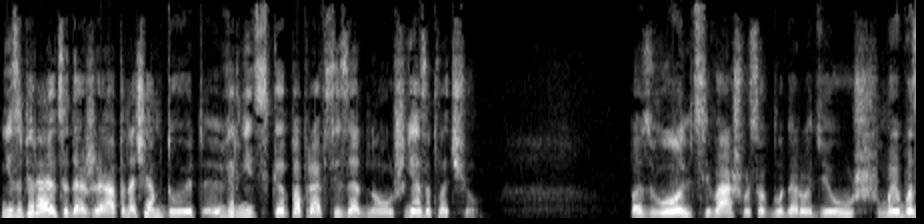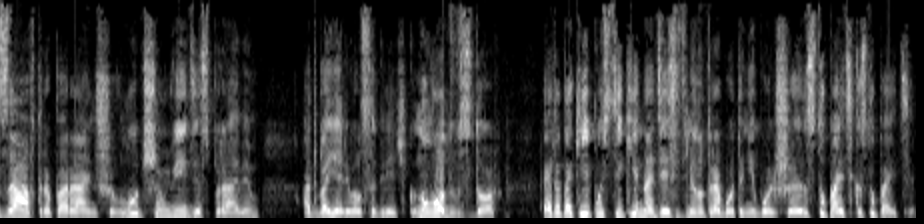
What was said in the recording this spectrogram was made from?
Не запираются даже, а по ночам дуют. Вернитесь-ка, поправьте заодно уж, я заплачу. Позвольте, ваше высокоблагородие, уж мы бы завтра пораньше в лучшем виде справим, отбояривался Гречка. Ну вот вздор. Это такие пустяки на десять минут работы, не больше. Ступайте-ка, ступайте.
